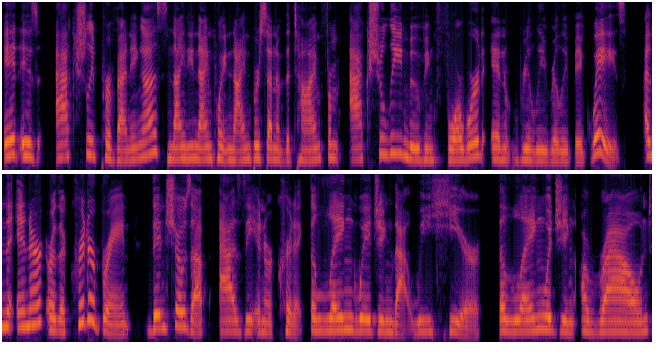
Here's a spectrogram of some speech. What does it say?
it is actually preventing us 99.9% of the time from actually moving forward in really, really big ways. And the inner or the critter brain then shows up as the inner critic, the languaging that we hear, the languaging around,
